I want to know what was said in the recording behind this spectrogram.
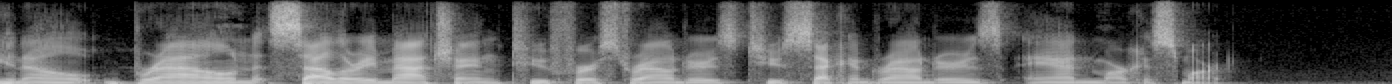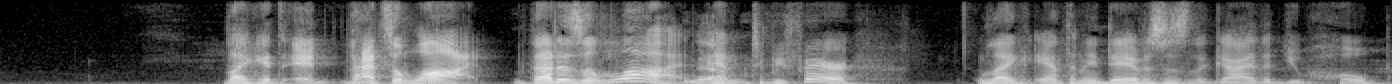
you know, Brown salary matching two first rounders, two second rounders, and Marcus Smart. Like it, it that's a lot. That is a lot. Yeah. And to be fair, like Anthony Davis is the guy that you hope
